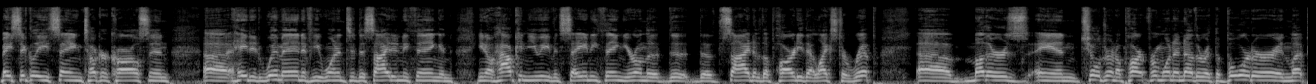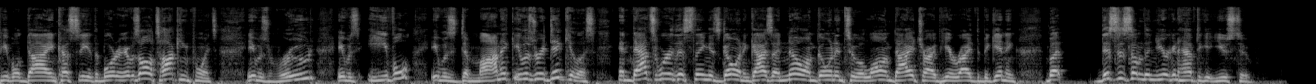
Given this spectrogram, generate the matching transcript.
basically saying Tucker Carlson uh, hated women if he wanted to decide anything. And, you know, how can you even say anything? You're on the, the, the side of the party that likes to rip uh, mothers and children apart from one another at the border and let people die in custody at the border. It was all talking points. It was rude. It was evil. It was demonic. It was ridiculous. And that's where this thing is going. And guys, I know I'm going into a long diatribe here right at the beginning, but this is something you're going to have to get used to.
